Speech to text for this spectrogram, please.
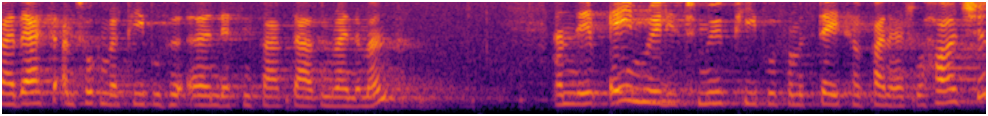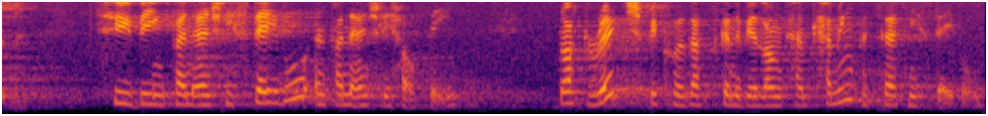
By that, I'm talking about people who earn less than 5,000 Rand a month. And their aim really is to move people from a state of financial hardship to being financially stable and financially healthy. Not rich, because that's going to be a long time coming, but certainly stable.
